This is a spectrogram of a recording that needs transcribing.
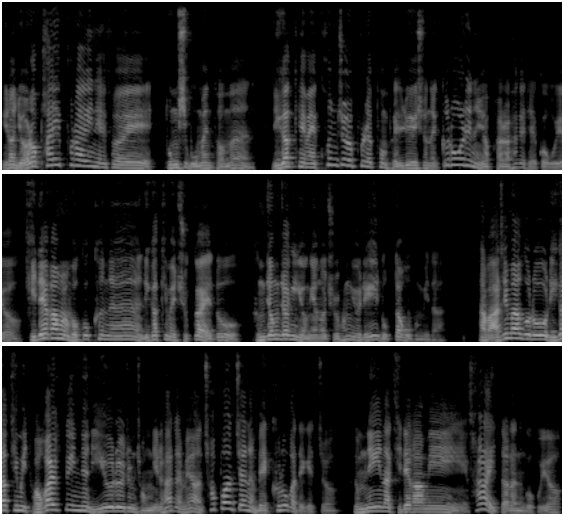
이런 여러 파이프라인에서의 동시 모멘텀은 리가캠의 콘졸 플랫폼 밸류에이션을 끌어올리는 역할을 하게 될 거고요. 기대감을 먹고 크는 리가캠의 주가에도 긍정적인 영향을 줄 확률이 높다고 봅니다. 자, 마지막으로 리가캠이 더 갈 수 있는 이유를 좀 정리를 하자면 첫 번째는 매크로가 되겠죠. 금리나 기대감이 살아있다라는 거고요.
